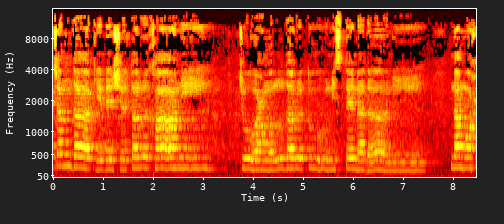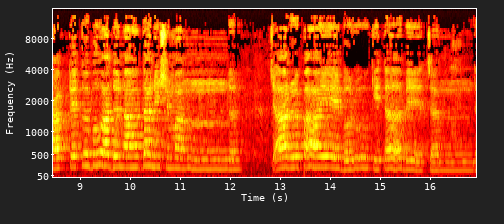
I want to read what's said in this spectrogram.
چندا کی بشتر خانی چو عمل در تو نست ندانی نه محقق بود نه دانشمند چار پائے برو کتاب چند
